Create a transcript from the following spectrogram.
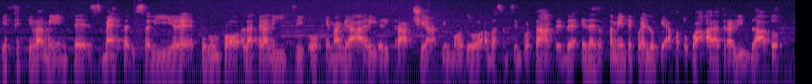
effettivamente smetta di salire per un po', lateralizzi o che magari ritracci anche in modo abbastanza importante ed è, ed è esattamente quello che ha fatto qua, ha lateralizzato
